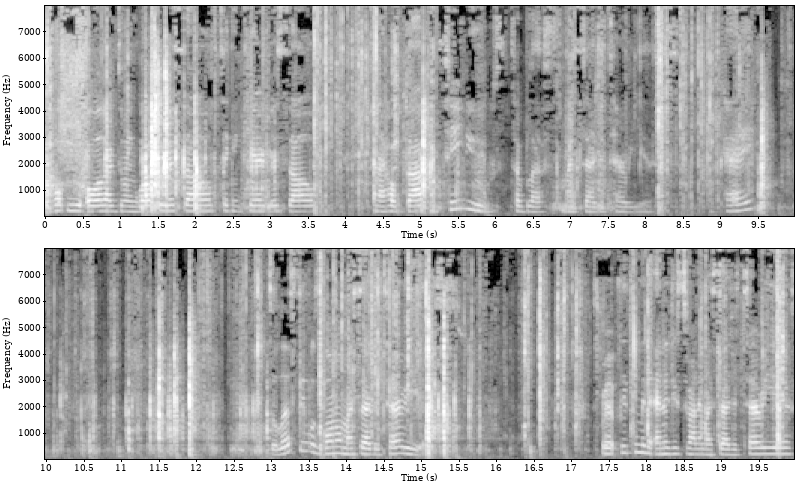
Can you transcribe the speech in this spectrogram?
I hope you all are doing well for yourself, taking care of yourself. And I hope God continues to bless my Sagittarius okay? So let's see what's going on my Sagittarius. Spirit, please give me the energy surrounding my Sagittarius.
